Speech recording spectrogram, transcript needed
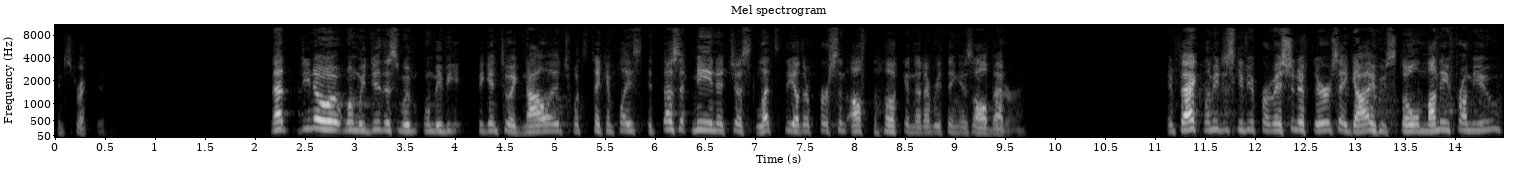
constricted. Now, do you know when we do this, when we begin to acknowledge what's taking place, it doesn't mean it just lets the other person off the hook and that everything is all better. In fact, let me just give you permission if there's a guy who stole money from you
